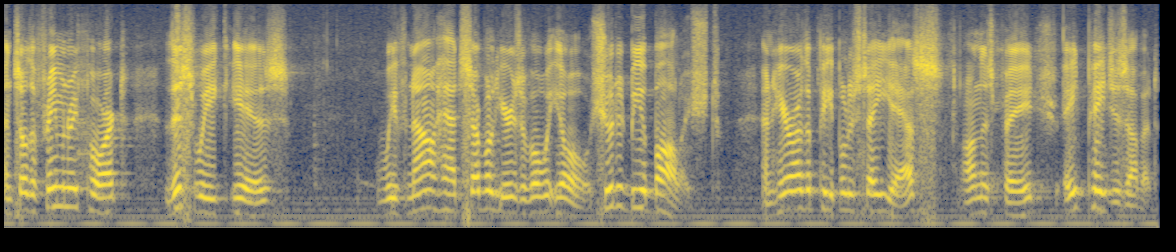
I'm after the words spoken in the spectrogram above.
And so the Freemen Report this week is we've now had several years of OEO. Should it be abolished? And here are the people who say yes on this page, eight pages of it.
